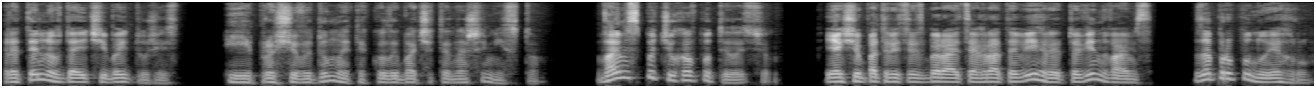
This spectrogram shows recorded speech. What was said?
ретельно вдаючи байдужість. І про що ви думаєте, коли бачите наше місто? Ваймс почухав потилицю. Якщо Патрицій збирається грати в ігри, то він, Ваймс, запропонує гру.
